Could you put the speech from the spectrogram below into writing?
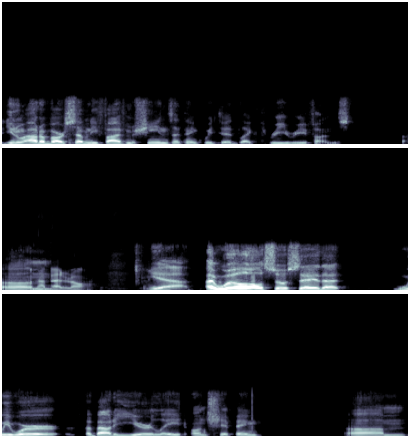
you know, out of our 75 machines, I think we did like three refunds. Um, Not bad at all. Yeah, I will also say that we were about a year late on shipping, um,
